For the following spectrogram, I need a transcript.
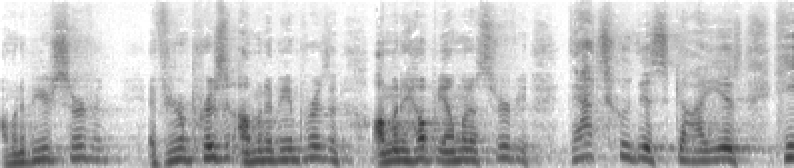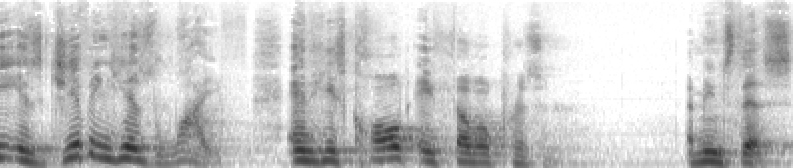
I'm going to be your servant. If you're in prison, I'm going to be in prison. I'm going to help you. I'm going to serve you. That's who this guy is. He is giving his life, and he's called a fellow prisoner. It means this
